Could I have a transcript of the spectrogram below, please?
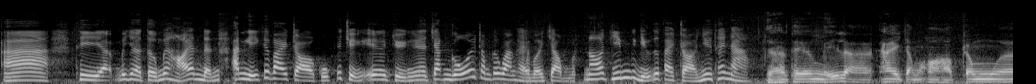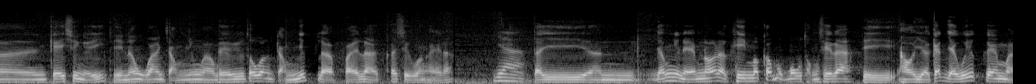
À thì à, bây giờ Tường mới hỏi anh Định Anh nghĩ cái vai trò của cái chuyện yêu- chuyện chăn gối trong cái quan hệ vợ chồng Nó chiếm giữ cái vai trò như thế nào? Dạ, theo em nghĩ là hai chồng hòa hợp trong ờ, cái suy nghĩ thì nó quan trọng nhưng mà theo yếu tố quan trọng nhất là phải là có sự quan hệ đó. Dạ Tại vì ờ, giống như này em nói là khi mà có một mâu thuẫn xảy ra thì hồi giờ cách giải quyết của em mà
